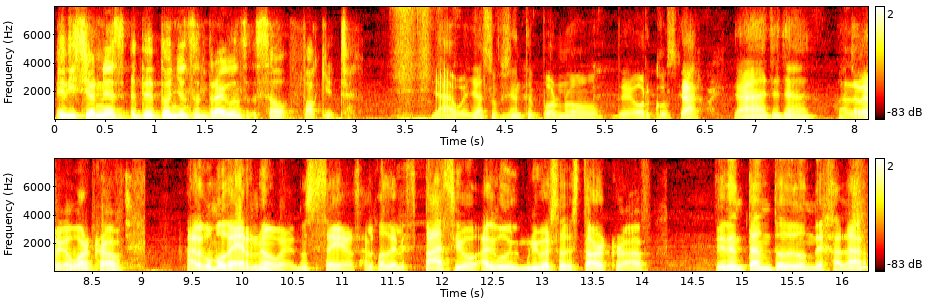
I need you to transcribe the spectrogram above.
ediciones de Dungeons and Dragons, so fuck it. Ya, güey, ya suficiente porno de orcos, ya, güey. Ya, ya, ya. A la verga Warcraft. Algo moderno, güey. No sé, o sea, algo del espacio, algo del universo de StarCraft tienen tanto de dónde jalar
